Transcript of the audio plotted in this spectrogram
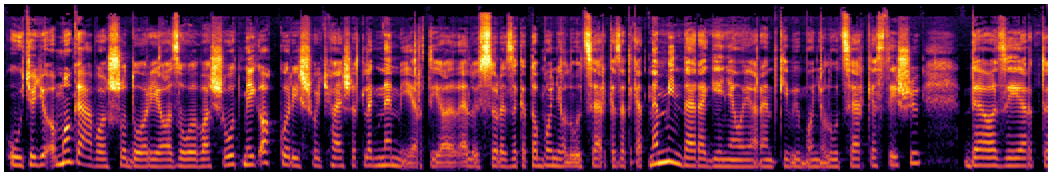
úgyhogy magával sodorja az olvasót, még akkor is, hogyha esetleg nem érti először ezeket a bonyolult szerkezeteket. Nem minden regénye olyan rendkívül bonyolult szerkesztésű, de azért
